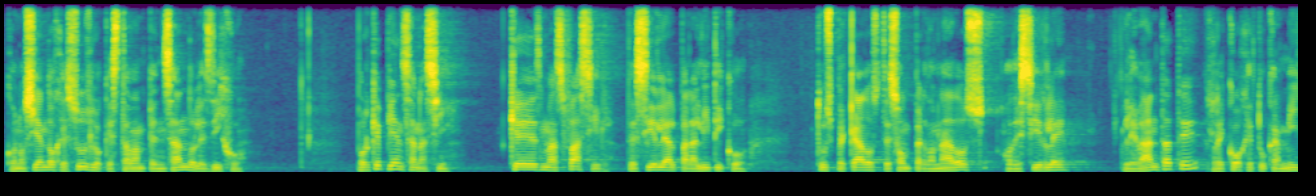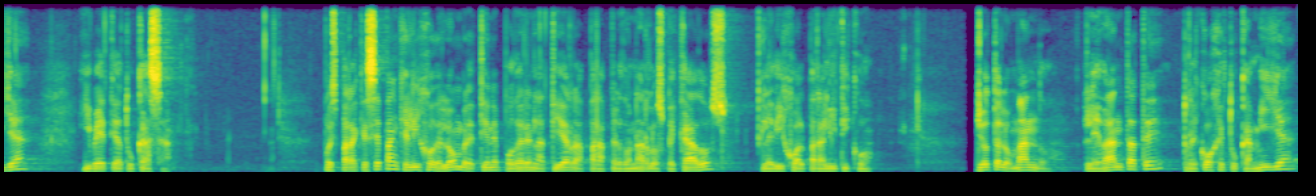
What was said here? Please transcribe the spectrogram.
Conociendo Jesús lo que estaban pensando, les dijo, ¿por qué piensan así? ¿Qué es más fácil, decirle al paralítico, tus pecados te son perdonados, o decirle, levántate, recoge tu camilla y vete a tu casa. Pues para que sepan que el Hijo del Hombre tiene poder en la tierra para perdonar los pecados, le dijo al paralítico, yo te lo mando, levántate, recoge tu camilla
